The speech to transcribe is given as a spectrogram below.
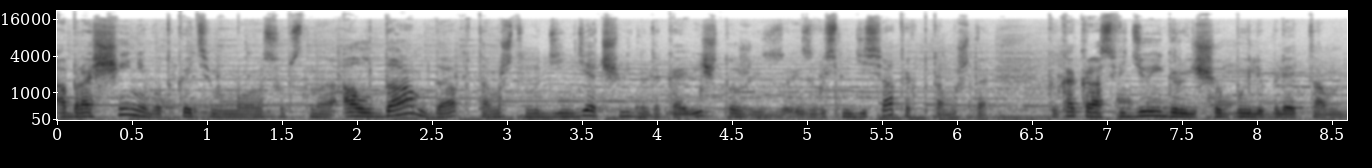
обращение вот к этим, э, собственно, алдам, да, потому что, ну, D&D, очевидно, такая вещь тоже из, из 80-х, потому что как раз видеоигры еще были, блядь, там,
